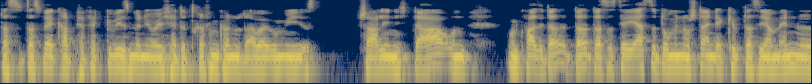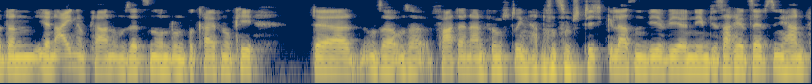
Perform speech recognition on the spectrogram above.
das, das wäre gerade perfekt gewesen, wenn ihr euch hätte treffen könntet, aber irgendwie ist Charlie nicht da und und quasi da, da, das ist der erste Dominostein, der kippt, dass sie am Ende dann ihren eigenen Plan umsetzen und, und begreifen, okay, der, unser, unser Vater in Anführungsstrichen hat uns im Stich gelassen, wir, wir nehmen die Sache jetzt selbst in die Hand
